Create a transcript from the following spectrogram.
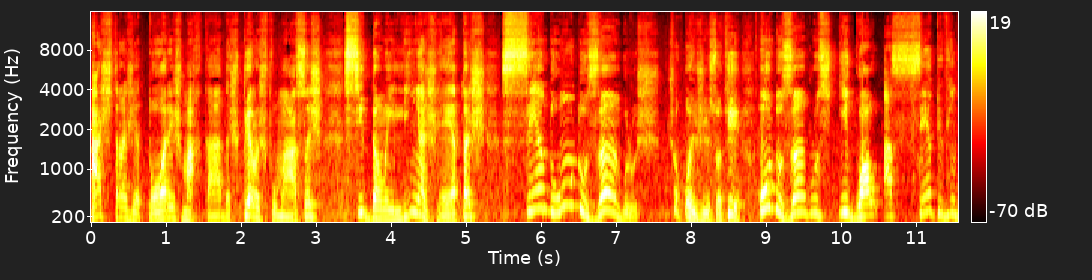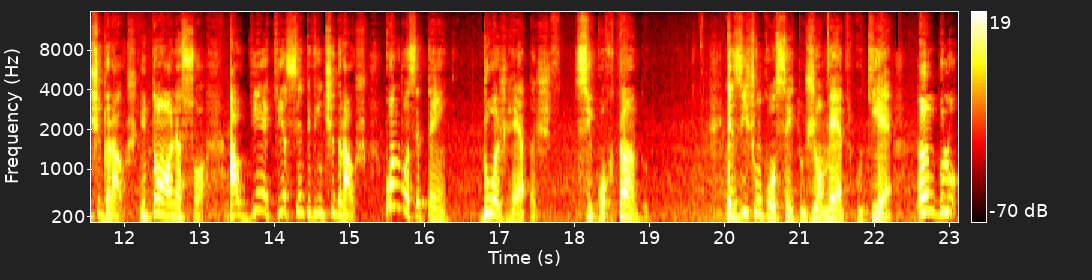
As trajetórias marcadas pelas fumaças se dão em linhas retas, sendo um dos ângulos Deixa eu corrigir isso aqui. Um dos ângulos igual a 120 graus. Então, olha só. Alguém aqui é 120 graus. Quando você tem duas retas se cortando, existe um conceito geométrico que é ângulo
